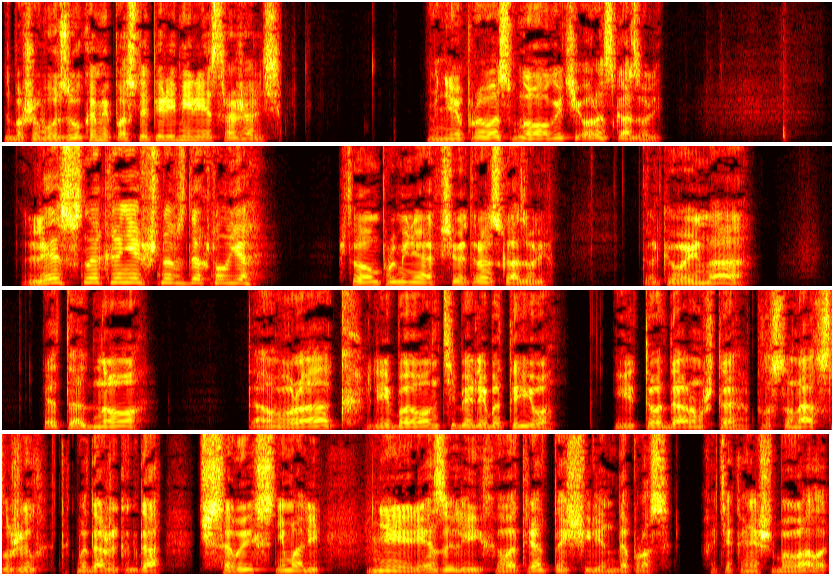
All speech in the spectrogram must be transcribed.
С башебузуками после перемирия сражались. Мне про вас много чего рассказывали. Лестно, конечно, вздохнул я, что вам про меня все это рассказывали. Только война — это одно. Там враг, либо он тебя, либо ты его. И то даром, что в пластунах служил, так мы даже когда часовых снимали, не резали их, а в отряд тащили на допрос. Хотя, конечно, бывало,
